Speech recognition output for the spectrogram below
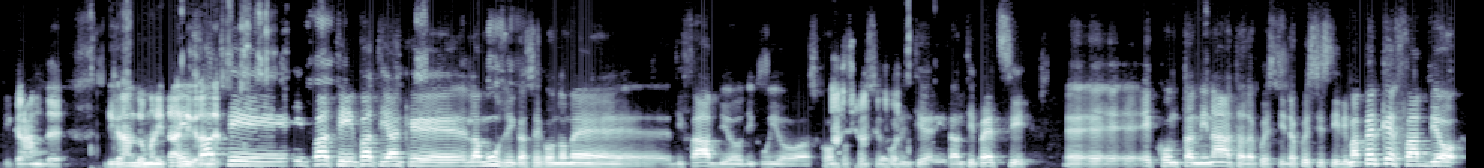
di- grande, di grande umanità e di grande... infatti, infatti, infatti anche la musica, secondo me, di Fabio, di cui io ascolto spesso e volentieri tanti pezzi, è, è- è contaminata da questi, da questi stili. Ma perché Fabio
